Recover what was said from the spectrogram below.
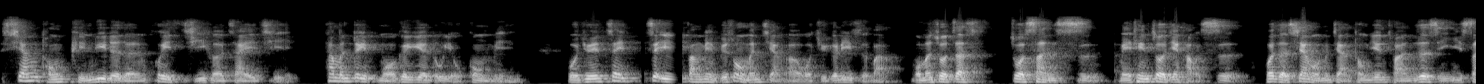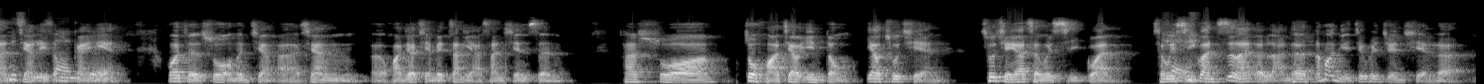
相同频率的人会集合在一起，他们对某个阅读有共鸣。我觉得在这一方面，比如说我们讲呃，我举个例子吧，我们说这做善事，每天做一件好事。或者像我们讲童军团日行一善这样的一种概念，或者说我们讲啊，像呃华教前辈张亚山先生，他说做华教运动要出钱，出钱要成为习惯，成为习惯，自然而然的，那么你就会捐钱了。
